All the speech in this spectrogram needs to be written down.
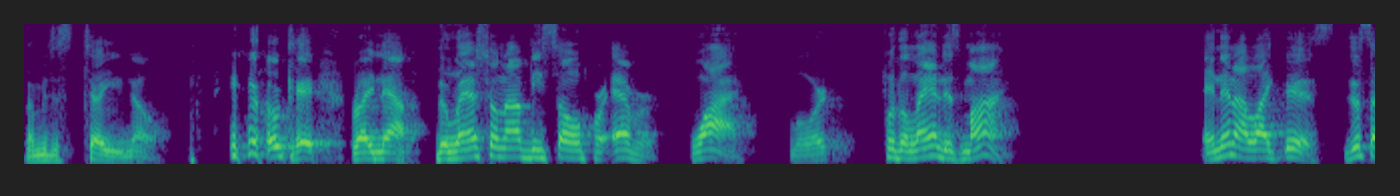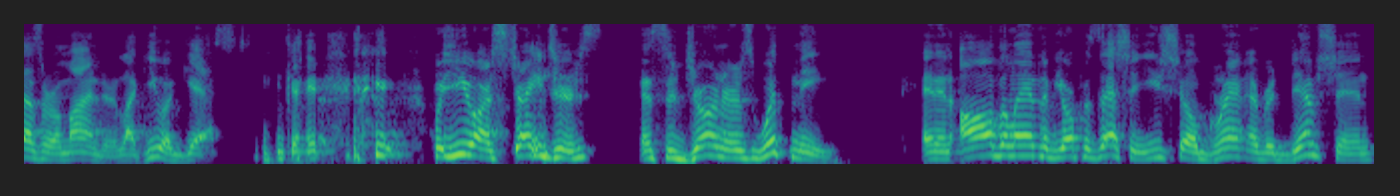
Let me just tell you no. okay, right now. The land shall not be sold forever. Why? Lord, for the land is mine. And then I like this, just as a reminder, like you a guest, okay? for you are strangers and sojourners with me. And in all the land of your possession, you shall grant a redemption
